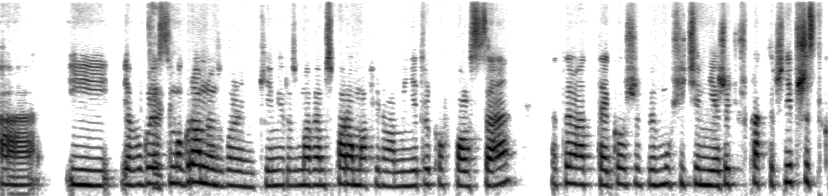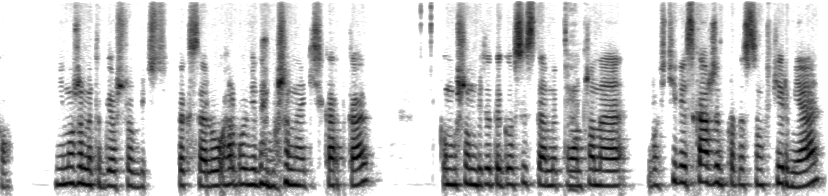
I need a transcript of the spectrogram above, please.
A, I ja w ogóle tak. jestem ogromnym zwolennikiem i rozmawiam z paroma firmami, nie tylko w Polsce, na temat tego, że wy musicie mierzyć już praktycznie wszystko. Nie możemy tego już robić w Excelu albo nie daj Boże na jakichś kartkach, tylko muszą być do tego systemy tak. połączone właściwie z każdym procesem w firmie,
